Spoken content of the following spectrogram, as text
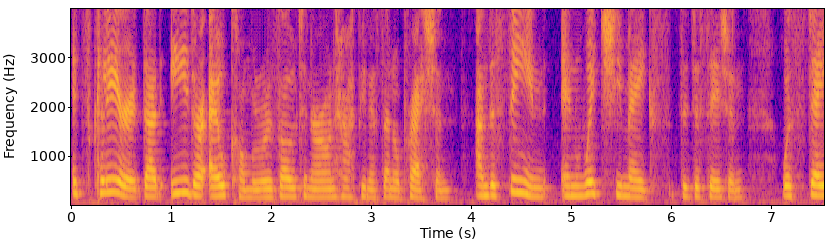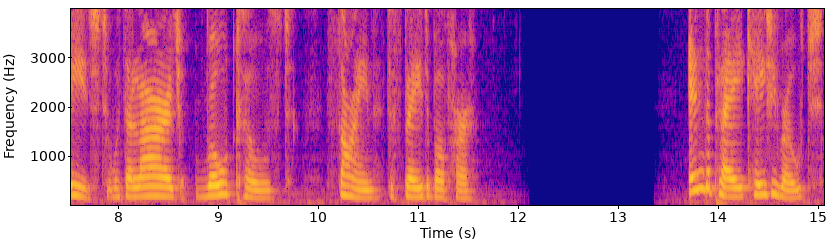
It's clear that either outcome will result in her unhappiness and oppression, and the scene in which she makes the decision was staged with a large road closed sign displayed above her. In the play, Katie Roche,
